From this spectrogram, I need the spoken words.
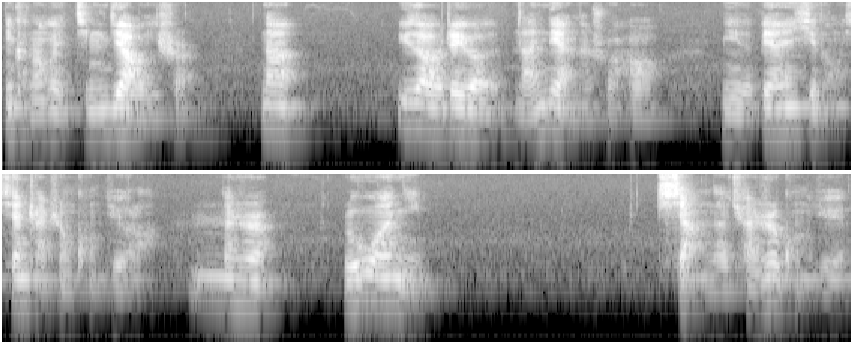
你可能会惊叫一声儿。那遇到这个难点的时候，你的边缘系统先产生恐惧了。嗯但是如果你想的全是恐惧，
